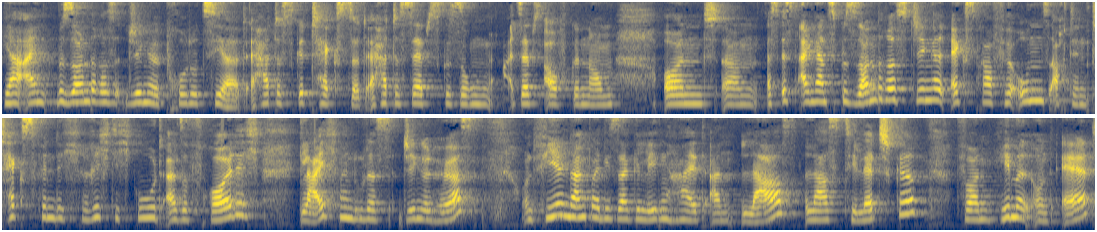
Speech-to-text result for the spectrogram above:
ja ein besonderes Jingle produziert. Er hat es getextet, er hat es selbst gesungen, selbst aufgenommen und ähm, es ist ein ganz besonderes Jingle extra für uns. Auch den Text finde ich richtig gut. Also freu dich gleich, wenn du das Jingle hörst. Und vielen Dank bei dieser Gelegenheit an Lars, Lars Tiletschke von Himmel und Erd.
